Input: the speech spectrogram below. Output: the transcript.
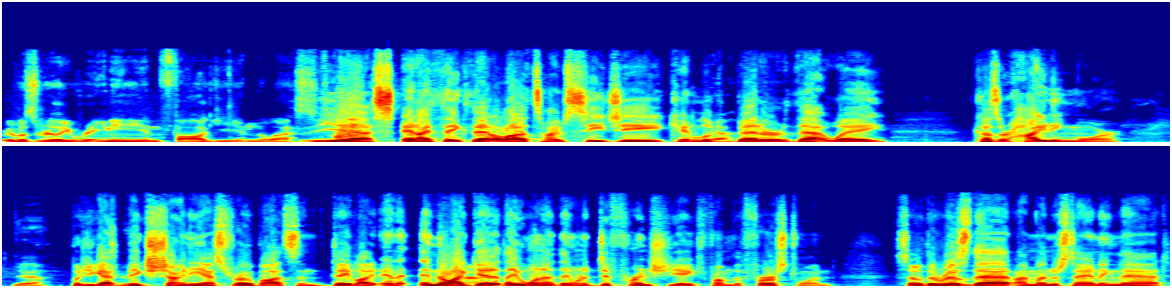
it was really rainy and foggy in the last. Yes, and I think that a lot of times CG can look Yeah. better that way because they're hiding more. Yeah. But you got True. big shiny ass robots in daylight, and and no, I get it. They want to they want to differentiate from the first one, so there is that. I'm understanding that,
